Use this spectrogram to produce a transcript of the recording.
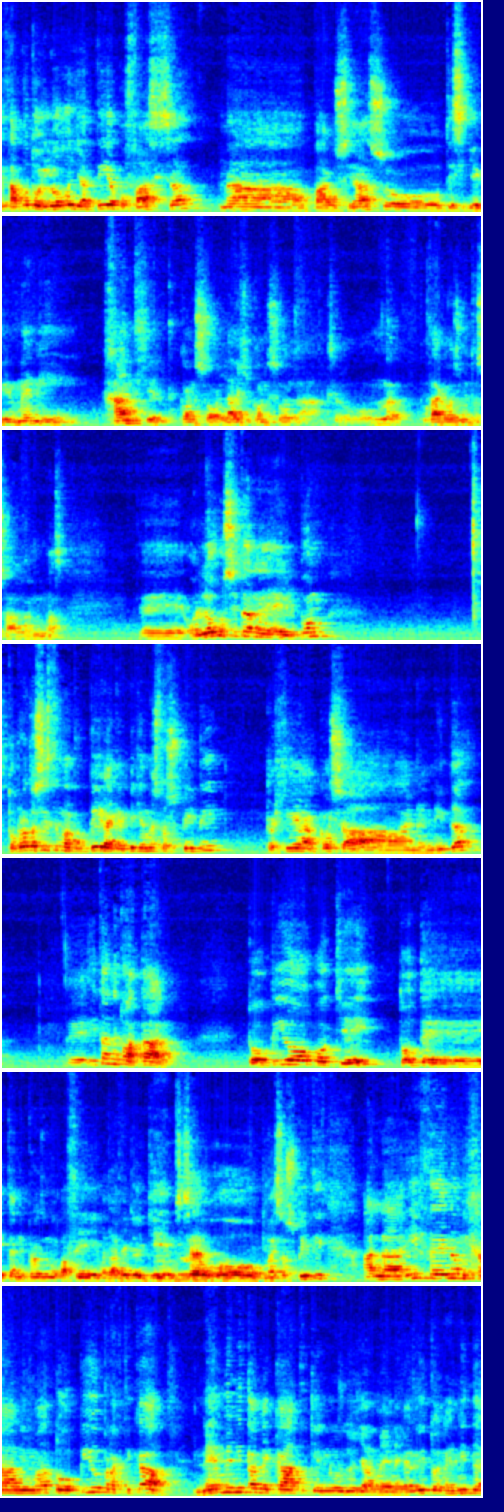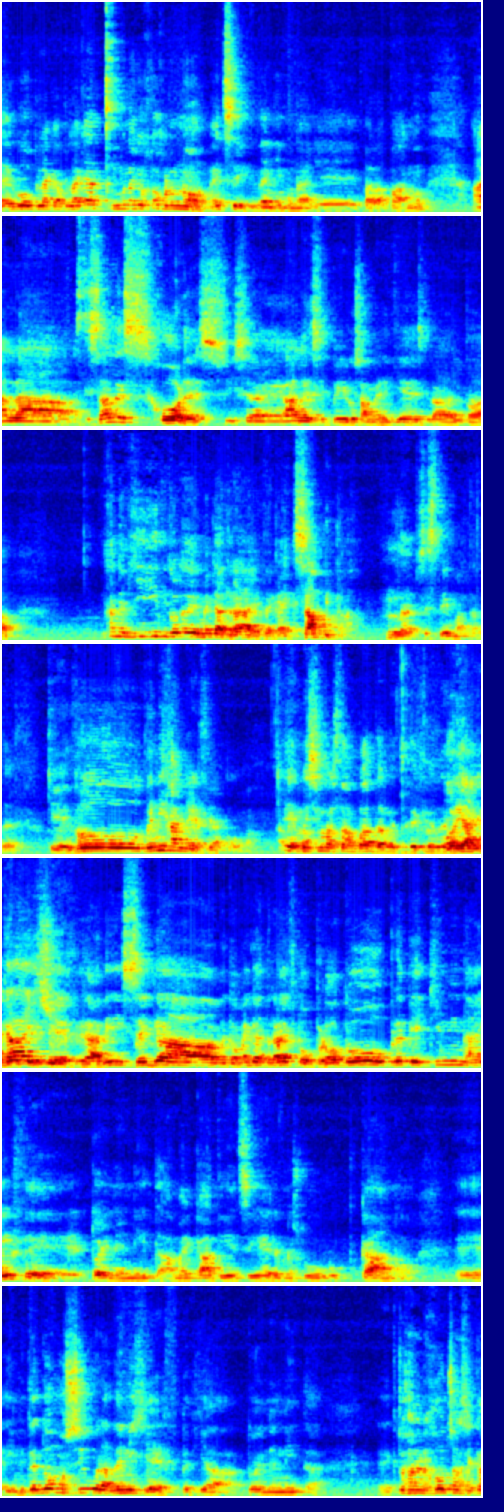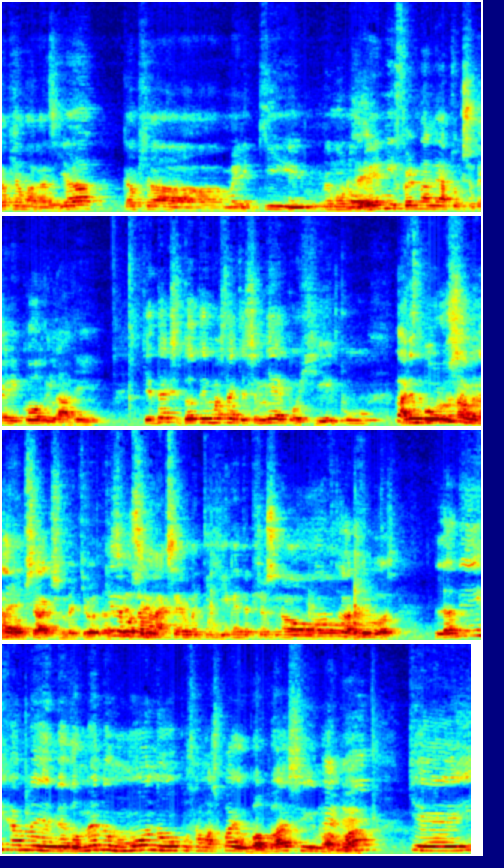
θα πω το λόγο γιατί αποφάσισα να παρουσιάσω τη συγκεκριμένη handheld κονσόλα, όχι κονσόλα, ξέρω εγώ, Ναι. που θα κοσμεί το σαλόνι μας. Ε, ο λόγος ήταν ε, λοιπόν το πρώτο σύστημα που πήρα και μπήκε μέσα στο σπίτι το 1990 ε, ήταν το Atari. Το οποίο, οκ, τότε ήταν η πρώτη μου επαφή με τα video games, ξέρω Ναι. εγώ, μέσα στο σπίτι, αλλά ήρθε ένα μηχάνημα το οποίο πρακτικά, ναι μεν ήταν κάτι καινούργιο για μένα, γιατί το 90 εγώ πλάκα πλάκα ήμουνα και 8 χρονών, έτσι, δεν ήμουνα και παραπάνω, αλλά στις άλλες χώρες ή σε άλλες ηπείρους, Αμερικές κτλ. Είχαν βγει ήδη τότε Mega Drive, 16 μπιτα Ναι. συστήματα. Ναι. Και εδώ δεν είχαν έρθει ακόμα. Ε, Εμεί ήμασταν πάντα με την τεχνολογία. Οριακά είχε έρθει, δηλαδή η Sega με το Mega Drive το πρώτο πρέπει εκείνη να ήρθε το 90 με κάτι έτσι έρευνες που, που κάνω. Ε, η Nintendo όμως σίγουρα δεν είχε έρθει παιδιά το 90. Εκτός αν ερχόντουσαν σε κάποια μαγαζιά, κάποια μερικοί μεμονωμένοι, φέρνανε από το εξωτερικό δηλαδή. Και εντάξει, τότε ήμασταν και σε μια εποχή που Εντάξει, δεν δεν μπορούσαμε μπορούσαμε, να το ναι. ψάξουμε κιόλας. Και δεν μπορούσαμε να ξέρουμε τι γίνεται, ποιος είναι ο... Αυτό ακριβώς. Δηλαδή είχαμε δεδομένο μόνο όπου θα μας πάει ο μπαμπάς ή η Ναι, μαμά ναι. και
